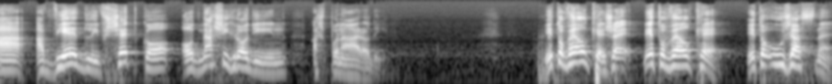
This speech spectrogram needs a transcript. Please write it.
a, a viedli všetko od našich rodín až po národy. Je to veľké, že? Je to veľké. Je to úžasné.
